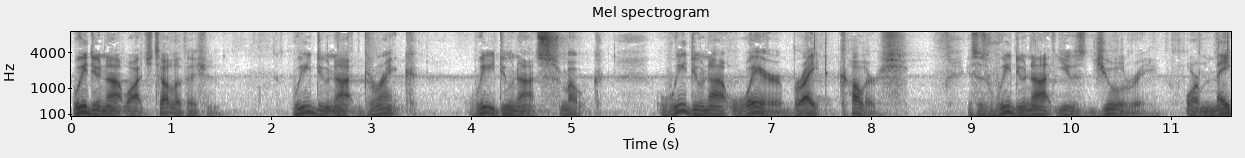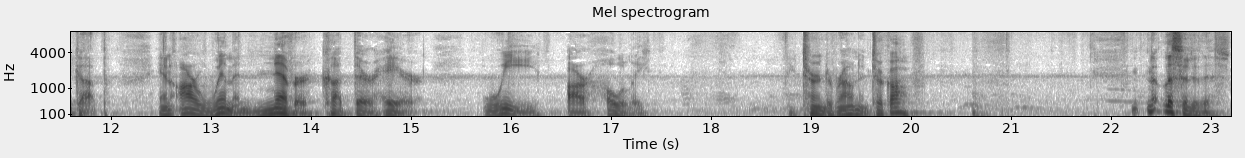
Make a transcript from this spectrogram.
We do not watch television. We do not drink. We do not smoke. We do not wear bright colors. He says, We do not use jewelry or makeup, and our women never cut their hair. We are holy. He turned around and took off. Now, listen to this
